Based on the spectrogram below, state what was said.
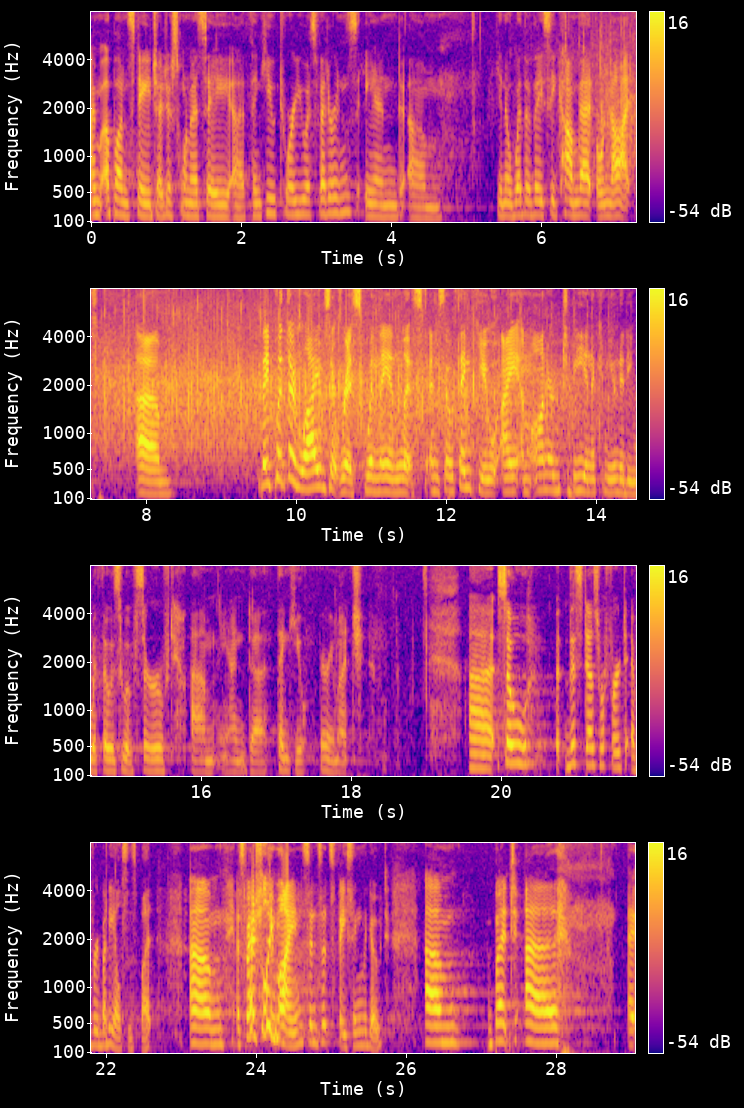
I'm up on stage, I just want to say uh, thank you to our U.S. veterans, and um, you know whether they see combat or not, um, they put their lives at risk when they enlist, and so thank you. I am honored to be in a community with those who have served, um, and uh, thank you very much. Uh, so uh, this does refer to everybody else's butt, um, especially mine since it's facing the goat. Um, but uh, I,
